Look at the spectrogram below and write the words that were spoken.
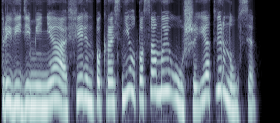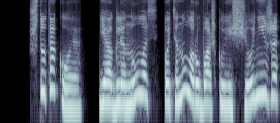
При виде меня Ферин покраснел по самые уши и отвернулся. «Что такое?» Я оглянулась, потянула рубашку еще ниже,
